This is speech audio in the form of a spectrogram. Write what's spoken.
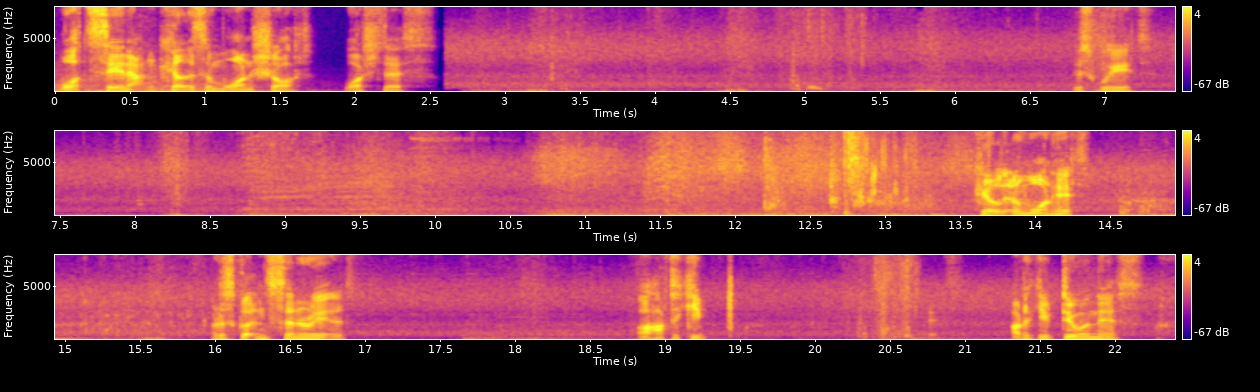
What's saying I can kill this in one shot? Watch this. Just wait. Killed it in one hit. I just got incinerated. I'll have to keep... I'll have to keep doing this.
